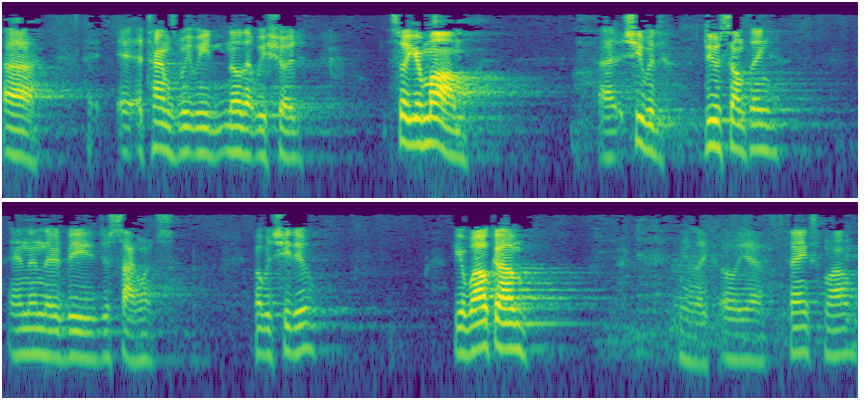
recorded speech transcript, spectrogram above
Uh, at times we, we know that we should. So your mom, uh, she would do something, and then there'd be just silence. What would she do? You're welcome. And you're like, oh yeah, thanks, mom.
